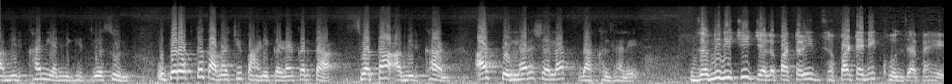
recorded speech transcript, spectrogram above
आमिर खान यांनी घेतली असून उपरोक्त कामाची पाहणी करण्याकरता स्वतः आमिर खान आज तेल्हारा शहरात दाखल झाले. जमिनीची जलपातळी झपाट्याने खोल जात आहे.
